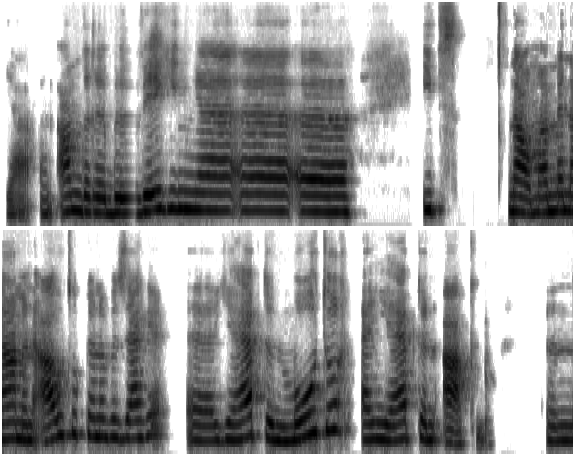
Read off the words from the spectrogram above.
ja, een andere beweging, iets, nou, maar met name een auto kunnen we zeggen. je hebt een motor en je hebt een accu. Een,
